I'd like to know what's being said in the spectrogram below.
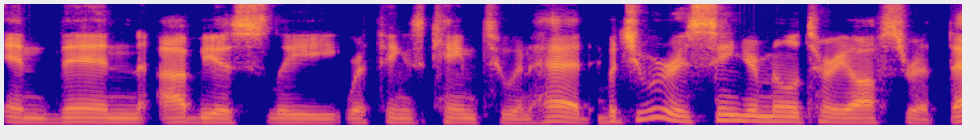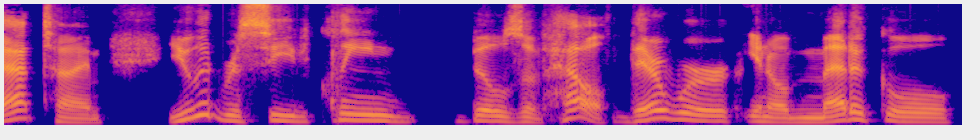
and then obviously where things came to an head. But you were a senior military officer at that time. You had received clean bills of health. There were, you know, medical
